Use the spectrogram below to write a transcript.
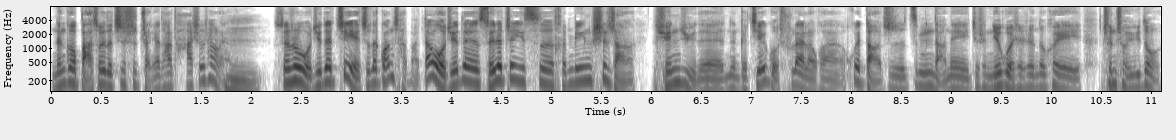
能够把所有的知识转交到他身上来，嗯，所以说我觉得这也值得观察吧。但我觉得随着这一次横滨市长选举的那个结果出来的话，会导致自民党内就是牛鬼蛇神都会蠢蠢欲动，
